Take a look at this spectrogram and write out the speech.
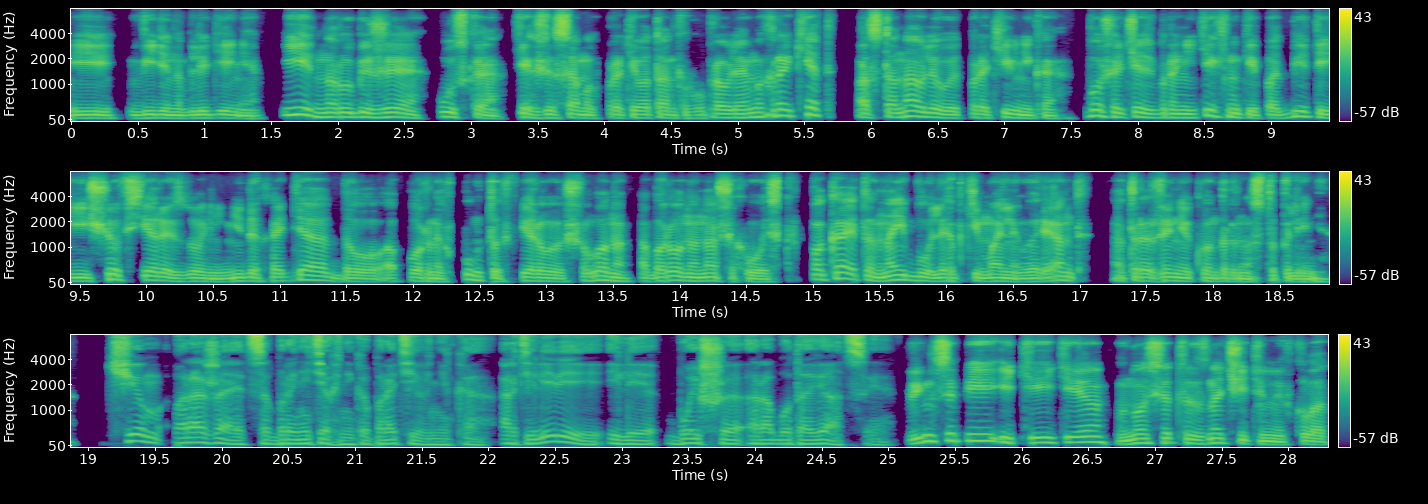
и в виде наблюдения. И на рубеже узко тех же самых противотанков управляемых ракет останавливают противника. Большая часть бронетехники подбита еще в серой зоне, не доходя до опорных пунктов первого эшелона обороны наших войск. Пока это наиболее оптимальный вариант отражения контрнаступления. Чем поражается бронетехника противника? Артиллерией или больше работа авиации? В принципе, и те, и те вносят значительный вклад.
